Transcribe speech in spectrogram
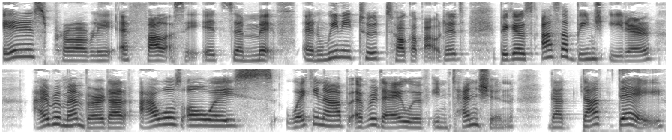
it is probably a fallacy. It's a myth. And we need to talk about it because as a binge eater, I remember that I was always waking up every day with intention that that day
